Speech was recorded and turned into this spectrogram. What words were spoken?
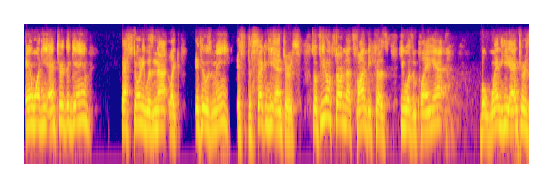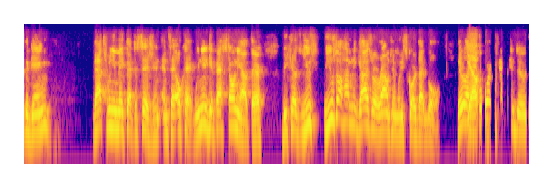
And when he entered the game, Bastoni was not like if it was me, if the second he enters, so if you don't start him, that's fine because he wasn't playing yet. But when he enters the game, that's when you make that decision and say, okay, we need to get Bastoni out there because you you saw how many guys were around him when he scored that goal. There were like yep. four dudes,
